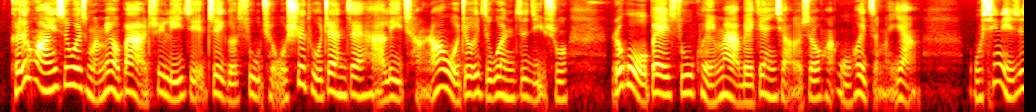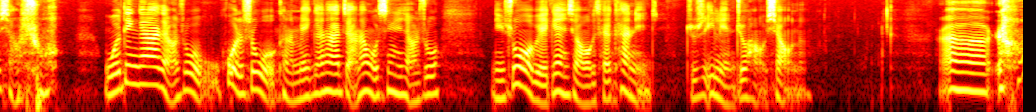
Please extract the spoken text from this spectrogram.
可是黄医师为什么没有办法去理解这个诉求？我试图站在他的立场，然后我就一直问自己说：如果我被苏奎骂，被更小的时候，我会怎么样？我心里是想说，我一定跟他讲说，我或者是我可能没跟他讲，那我心里想说，你说我被更小，我才看你就是一脸就好笑呢。呃，然后，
